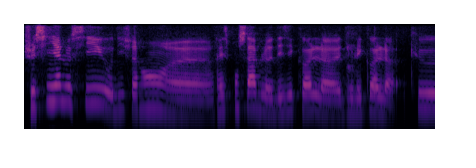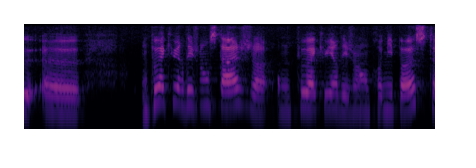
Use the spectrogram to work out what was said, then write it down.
Je signale aussi aux différents euh, responsables des écoles, de l'école, que on peut accueillir des gens en stage, on peut accueillir des gens en premier poste,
